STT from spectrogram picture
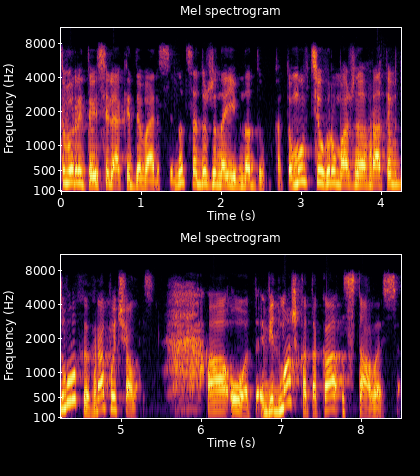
творити усілякі диверсії. Ну, це дуже наївна думка. Тому в цю гру можна грати вдвох, і гра почалась. А, от, відмашка така сталася.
